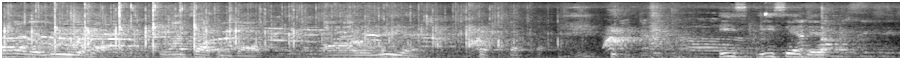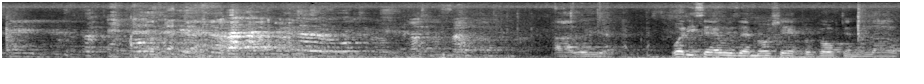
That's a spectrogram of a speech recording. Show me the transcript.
hallelujah. That's what I'm talking about. Hallelujah. He's, he said that. Hallelujah. What he said was that Moshe provoked him to love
